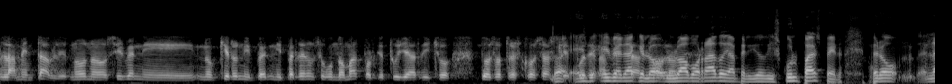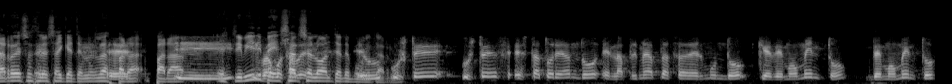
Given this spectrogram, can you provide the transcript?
lamentables, no no sirven ni no quiero ni, per- ni perder un segundo más porque tú ya has dicho dos o tres cosas No, que es, pueden es verdad que lo, ha borrado y ha pedido disculpas, pero, pero las redes sociales hay que tenerlas Eh, para, para y- escribir y, pensárselo ver, antes de eh, publicarlo. Usted, usted está toreando en la primera plaza del mundo que de momento, de momento,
